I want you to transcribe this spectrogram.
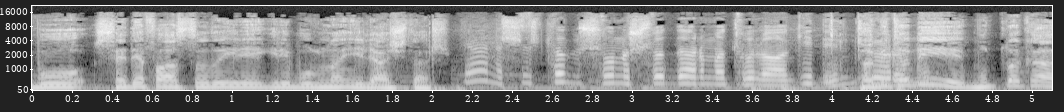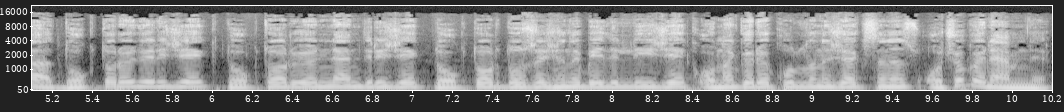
bu sedef hastalığı ile ilgili bulunan ilaçlar. Yani siz tabii sonuçta dermatoloğa gidin. Tabii görün. tabii mutlaka doktor önerecek, doktor yönlendirecek, doktor dozajını belirleyecek, ona göre kullanacaksınız. O çok önemli.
